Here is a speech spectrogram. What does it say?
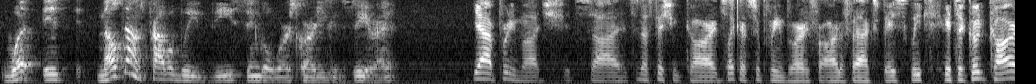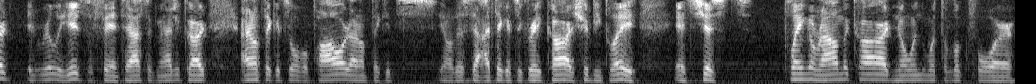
what is meltdown's probably the single worst card you could see, right? Yeah, pretty much. It's uh, it's an efficient card. It's like a supreme verdict for artifacts. Basically, it's a good card. It really is a fantastic magic card. I don't think it's overpowered. I don't think it's you know this. That. I think it's a great card. It should be played. It's just playing around the card, knowing what to look for.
